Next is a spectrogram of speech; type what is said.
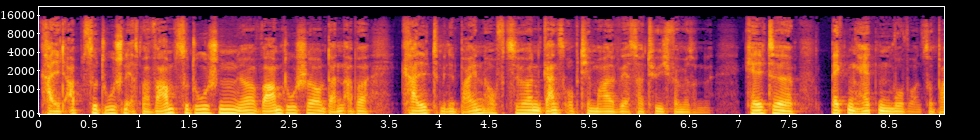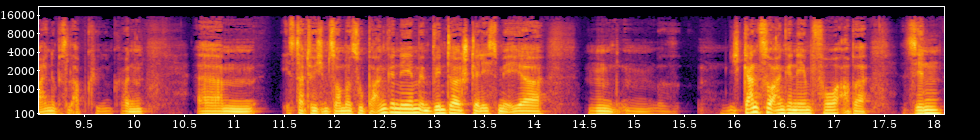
kalt abzuduschen, erstmal warm zu duschen, ja, Warmduscher und dann aber kalt mit den Beinen aufzuhören. Ganz optimal wäre es natürlich, wenn wir so eine Kältebecken hätten, wo wir unsere Beine ein bisschen abkühlen können. Ähm, ist natürlich im Sommer super angenehm. Im Winter stelle ich es mir eher hm, hm, nicht ganz so angenehm vor, aber Sinn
